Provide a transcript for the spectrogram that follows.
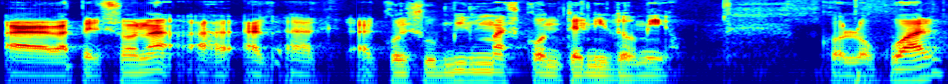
a la persona a, consumir más contenido mío. Con lo cual,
